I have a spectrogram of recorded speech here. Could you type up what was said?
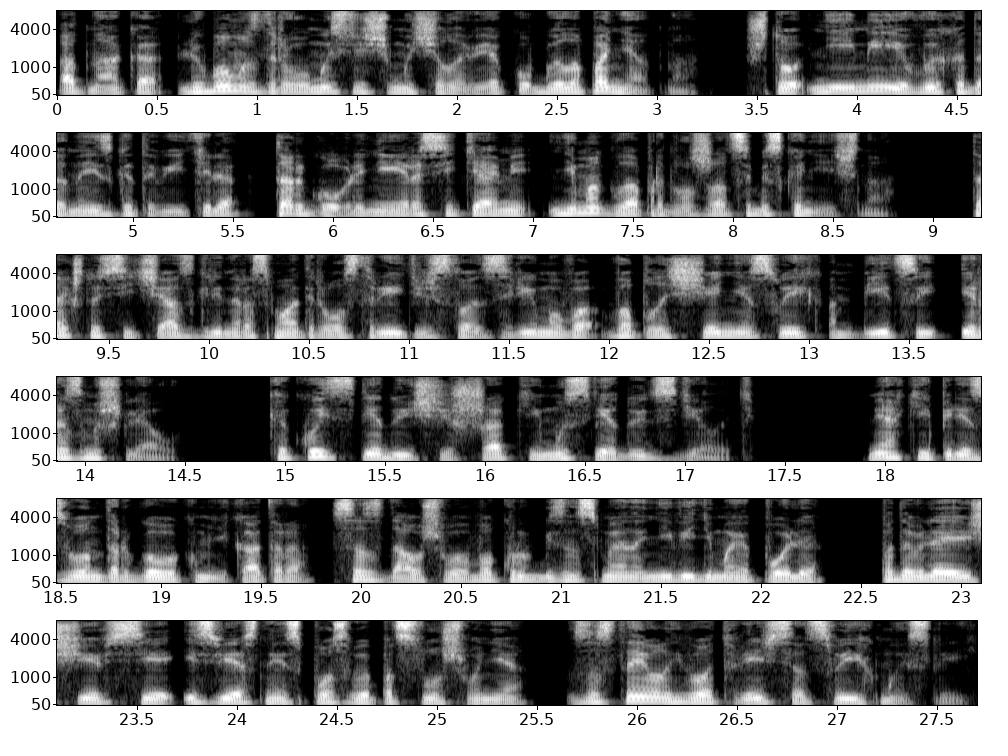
Однако любому здравомыслящему человеку было понятно, что, не имея выхода на изготовителя, торговля нейросетями не могла продолжаться бесконечно. Так что сейчас Грин рассматривал строительство зримого воплощения своих амбиций и размышлял, какой следующий шаг ему следует сделать. Мягкий перезвон дорогого коммуникатора, создавшего вокруг бизнесмена невидимое поле, подавляющее все известные способы подслушивания, заставил его отвлечься от своих мыслей.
